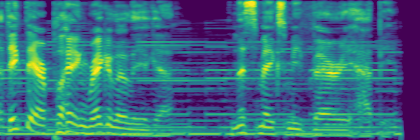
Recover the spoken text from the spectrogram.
I think they are playing regularly again, and this makes me very happy.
